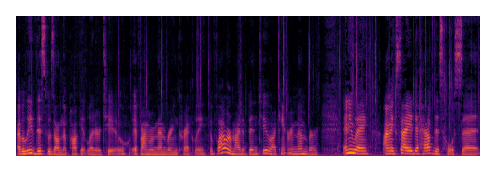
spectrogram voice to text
I believe this was on the pocket letter too, if I'm remembering correctly. The flower might have been too, I can't remember. Anyway, I'm excited to have this whole set.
